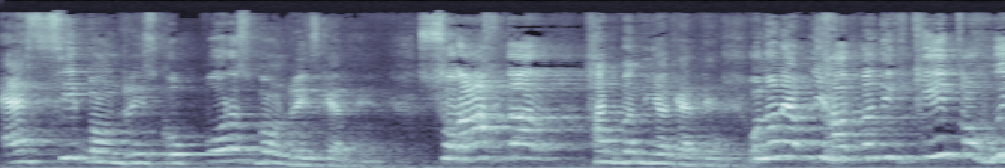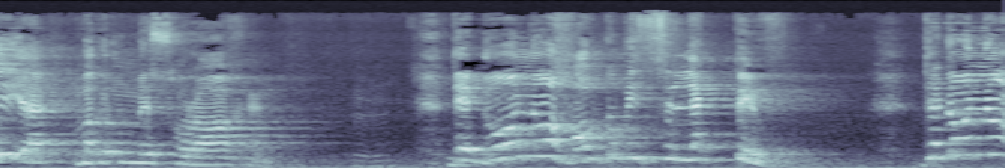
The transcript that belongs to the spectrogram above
ایسی باؤنڈریز کو پورس باؤنڈریز کہتے ہیں۔ سوراخ دار حد بندیاں کہتے ہیں۔ انہوں نے اپنی حد بندی کی تو ہوئی ہے مگر ان میں سوراخ ہیں they don't know how to be selective. They don't know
